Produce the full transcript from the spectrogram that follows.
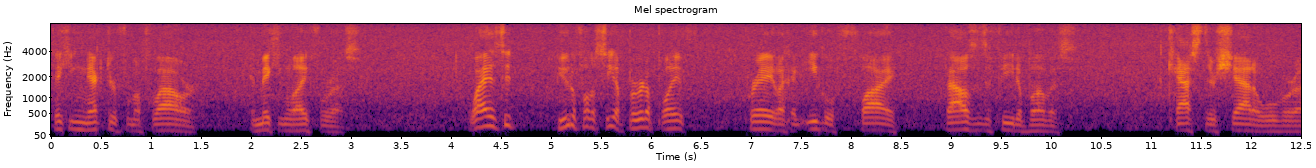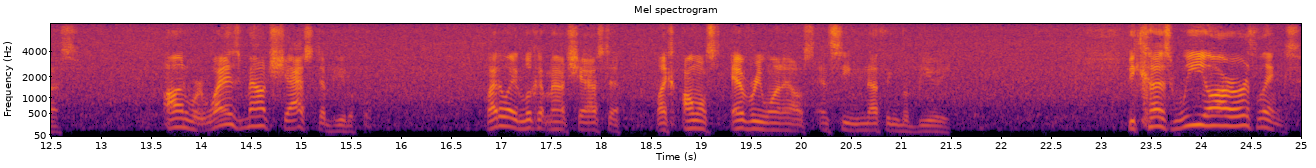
taking nectar from a flower and making life for us? Why is it beautiful to see a bird of prey, prey like an eagle fly thousands of feet above us, cast their shadow over us? Onward. Why is Mount Shasta beautiful? Why do I look at Mount Shasta like almost everyone else and see nothing but beauty? Because we are earthlings.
